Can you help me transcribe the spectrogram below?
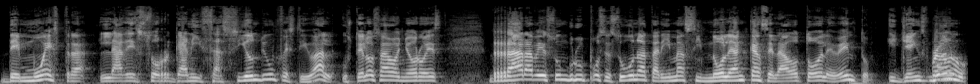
demuestra la desorganización de un festival. Usted lo sabe, Oñoro, es rara vez un grupo se sube a una tarima si no le han cancelado todo el evento. Y James Brown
